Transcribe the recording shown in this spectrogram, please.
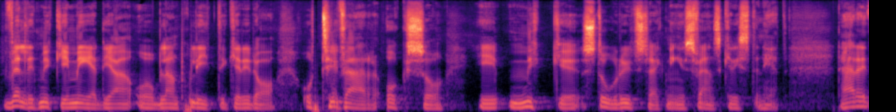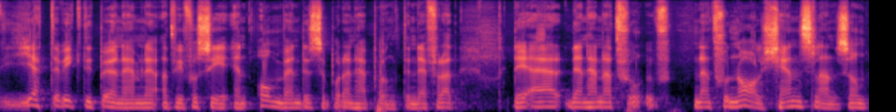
väldigt mycket i media och bland politiker idag och tyvärr också i mycket stor utsträckning i svensk kristenhet. Det här är ett jätteviktigt bönämne att vi får se en omvändelse på den här punkten. Därför att det är den här nationalkänslan som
